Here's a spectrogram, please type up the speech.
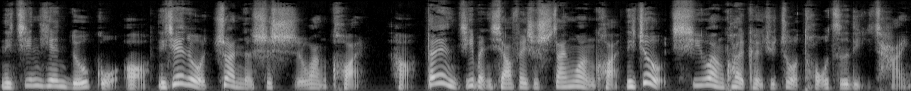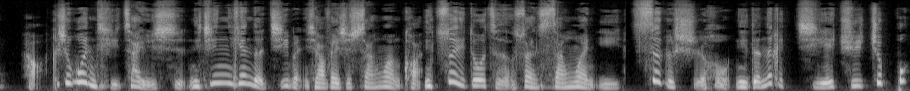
你今天如果哦，你今天如果赚的是十万块。好，但是你基本消费是三万块，你就有七万块可以去做投资理财。好，可是问题在于是，你今天的基本消费是三万块，你最多只能算三万一。这个时候，你的那个结局就不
